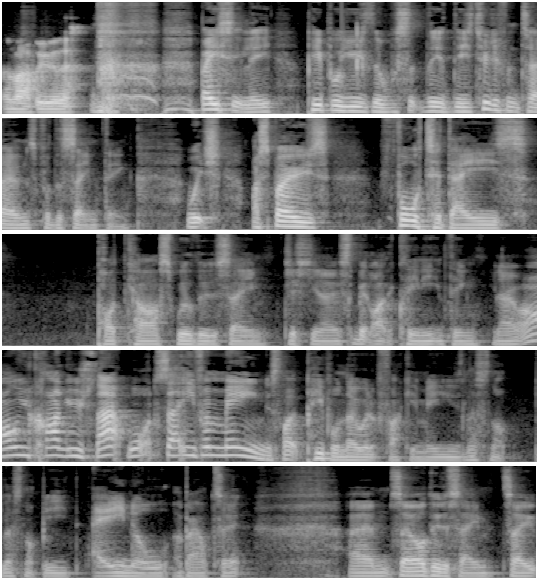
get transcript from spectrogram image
I'm happy with it. basically people use the, the these two different terms for the same thing which i suppose for today's podcast will do the same. Just you know, it's a bit like the clean eating thing. You know, oh, you can't use that. What does that even mean? It's like people know what it fucking means. Let's not let's not be anal about it. Um, so I'll do the same. So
